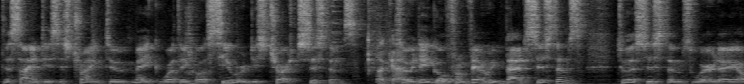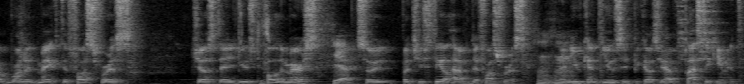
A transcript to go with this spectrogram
the scientist is trying to make what they call zero discharge systems. Okay. So they go from very bad systems to a systems where they want to make the phosphorus. Just they used polymers. Yeah. So, but you still have the phosphorus, and you can't use it because you have plastic in it.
